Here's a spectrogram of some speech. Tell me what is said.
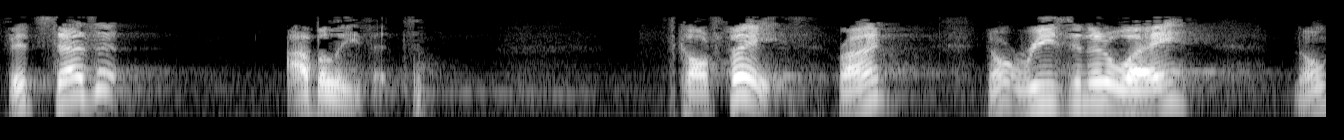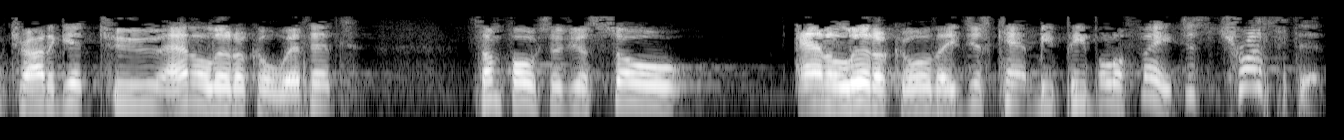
If it says it, I believe it. It's called faith, right? Don't reason it away. Don't try to get too analytical with it. Some folks are just so analytical, they just can't be people of faith. Just trust it.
